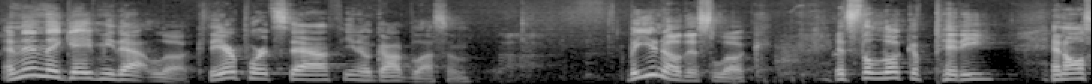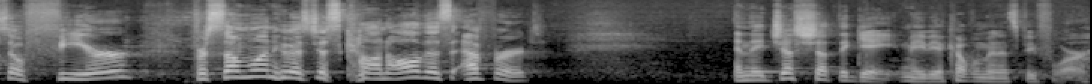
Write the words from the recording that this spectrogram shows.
And then they gave me that look. The airport staff, you know, God bless them. But you know this look. It's the look of pity and also fear for someone who has just gone all this effort and they just shut the gate maybe a couple minutes before.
